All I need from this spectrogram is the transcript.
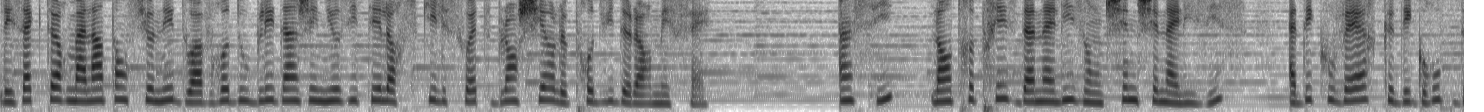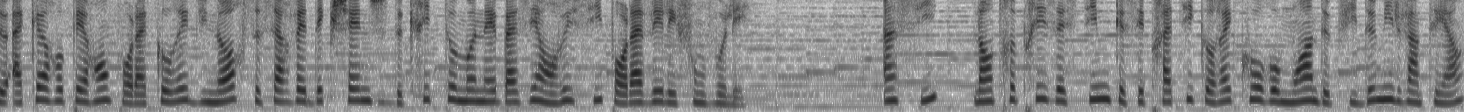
les acteurs mal intentionnés doivent redoubler d'ingéniosité lorsqu'ils souhaitent blanchir le produit de leurs méfaits. Ainsi, l'entreprise d'analyse on-chain a découvert que des groupes de hackers opérant pour la Corée du Nord se servaient d'exchanges de crypto-monnaies basées en Russie pour laver les fonds volés. Ainsi, l'entreprise estime que ces pratiques auraient cours au moins depuis 2021,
